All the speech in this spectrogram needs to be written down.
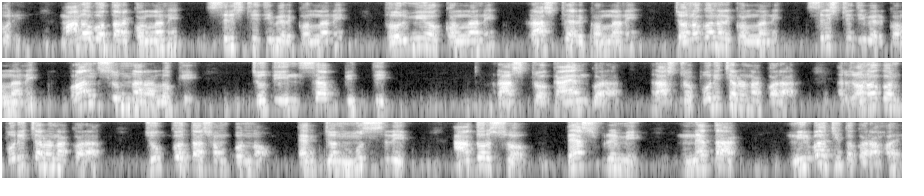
করে মানবতার কল্যাণে, সৃষ্টিজীবের কল্যাণে ধর্মীয় কল্যাণে, রাষ্ট্রের কল্যাণে, জনগণের কল্যাণে, সৃষ্টিজীবের কল্যাণে, কোরআন সুন্নার আলোকে যদি ইনসাফ ভিত্তিক রাষ্ট্র কায়েম করার রাষ্ট্র পরিচালনা করার জনগণ পরিচালনা করার যোগ্যতা সম্পন্ন একজন মুসলিম আদর্শ দেশপ্রেমিক নেতা নির্বাচিত করা হয়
